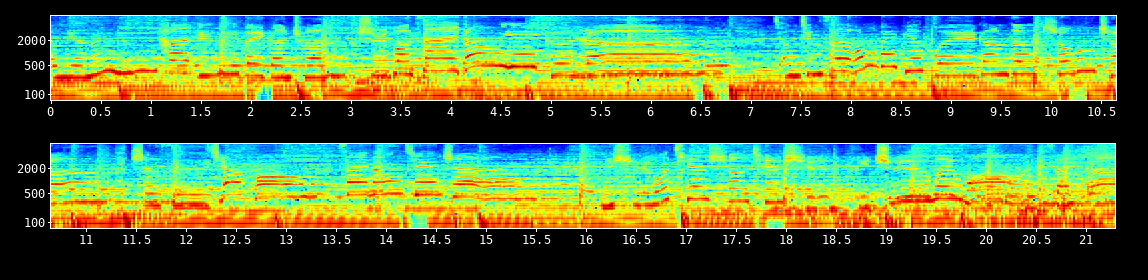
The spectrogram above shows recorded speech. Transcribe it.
恳，想念能晕开一杯甘醇，时光在等一个人，将青涩烘焙变回甘的收成，生死交锋才能见证，你是我天上天使，一直为我在等。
